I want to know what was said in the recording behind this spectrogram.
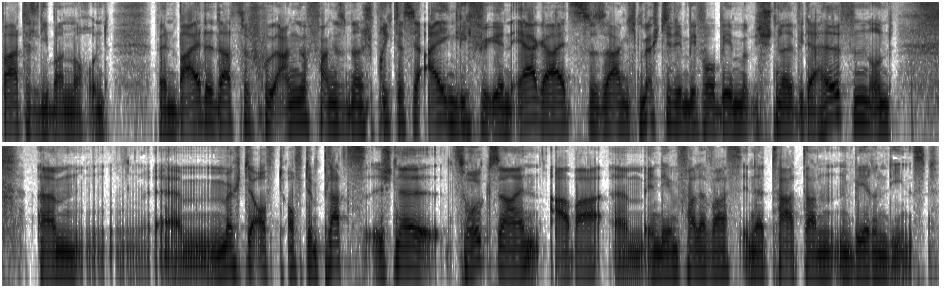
warte lieber noch. Und wenn beide da zu früh angefangen sind, dann spricht das ja eigentlich für ihren Ehrgeiz, zu sagen, ich möchte dem BVB möglichst schnell wieder helfen und ähm, ähm, möchte auf, auf dem Platz schnell zurück sein. Aber ähm, in dem Falle war es in der Tat dann ein Bärendienst.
